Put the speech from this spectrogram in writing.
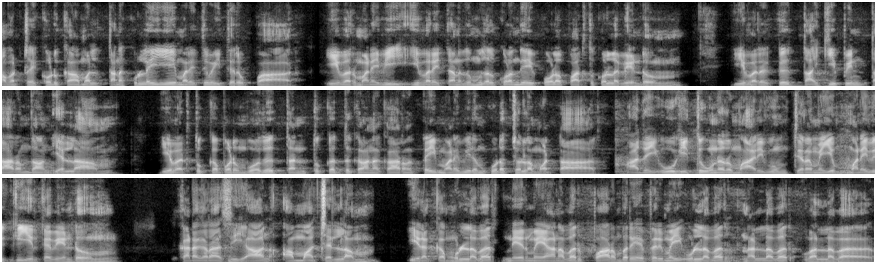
அவற்றை கொடுக்காமல் தனக்குள்ளேயே மறைத்து வைத்திருப்பார். இவர் மனைவி இவரை தனது முதல் குழந்தையைப் போல பார்த்து கொள்ள வேண்டும். இவருக்கு தாய்க்கு பின் தாரம்தான் எல்லாம். இவர் துக்கப்படும் போது தன் துக்கத்துக்கான காரணத்தை மனைவியிடம் கூட சொல்ல மாட்டார். அதை ஊகித்து உணரும் அறிவும் திறமையும் மனைவிக்கு இருக்க வேண்டும். கடகராசி ஆண் அம்மா செல்லம். இரக்கம் உள்ளவர் நேர்மையானவர் பாரம்பரிய பெருமை உள்ளவர் நல்லவர் வல்லவர்.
